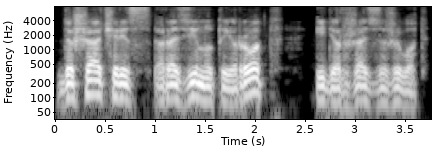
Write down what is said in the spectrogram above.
дыша через разинутый рот и держась за живот.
